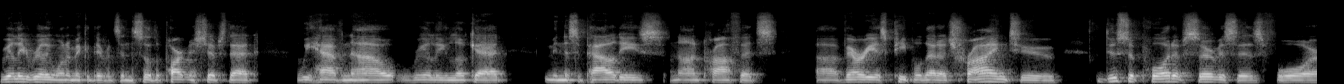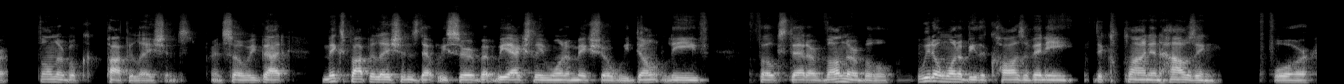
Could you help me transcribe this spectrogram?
Really, really want to make a difference. And so the partnerships that we have now really look at municipalities, nonprofits, uh, various people that are trying to do supportive services for vulnerable populations. And so we've got mixed populations that we serve, but we actually want to make sure we don't leave folks that are vulnerable. We don't want to be the cause of any decline in housing for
